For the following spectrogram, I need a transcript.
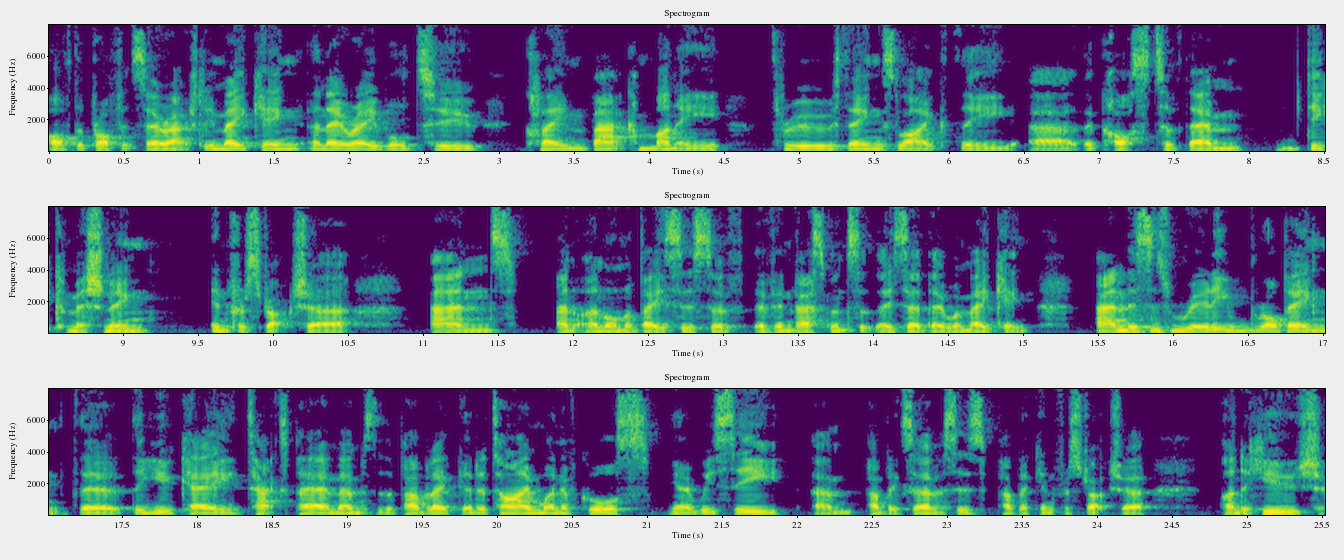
of the profits they were actually making, and they were able to claim back money through things like the uh, the costs of them decommissioning infrastructure and and, and on a basis of, of investments that they said they were making. And this is really robbing the, the UK taxpayer members of the public at a time when, of course, you know, we see um, public services, public infrastructure under huge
